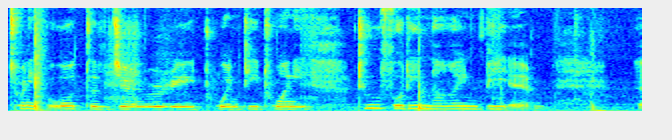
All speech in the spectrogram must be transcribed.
24th of January 2020 2:49 p.m. Uh,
